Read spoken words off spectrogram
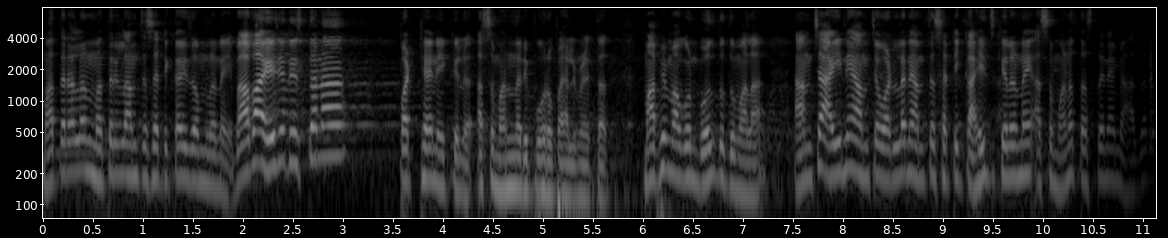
म्हाताऱ्याला म्हातारीला आमच्यासाठी काही जमलं नाही. बाबा हे जे दिसतं ना पठ्ठ्याने केलं असं म्हणणारी पोरं पाहायला मिळतात. माफी मागून बोलतो तुम्हाला आमच्या आईने आमच्या वडिलांनी आमच्यासाठी काहीच केलं नाही असं म्हणत असताना आम्ही हजार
